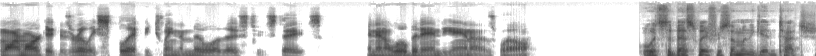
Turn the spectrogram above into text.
our market is really split between the middle of those two states and then a little bit of Indiana as well. What's the best way for someone to get in touch?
